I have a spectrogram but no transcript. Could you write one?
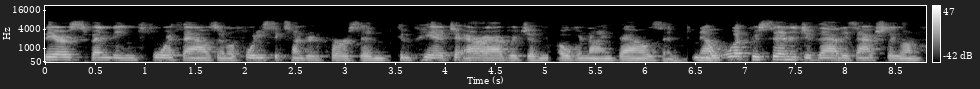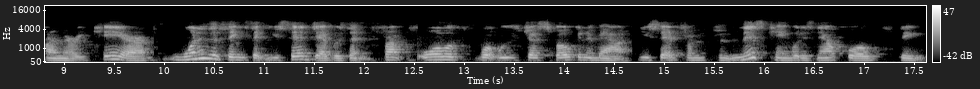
they're spending 4000 or 4600 a person compared to our average of over 9000 now mm-hmm. what percentage of that is actually on primary care? One of the things that you said deb was that from all of what we've just spoken about you said from, from this came what is now called the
